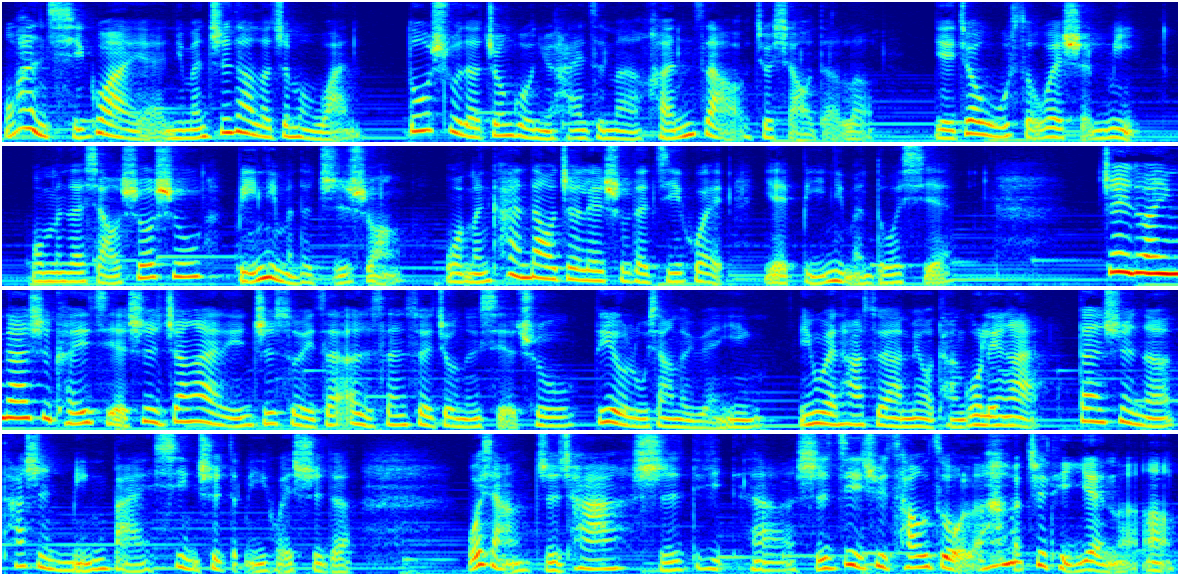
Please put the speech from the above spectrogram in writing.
我很奇怪耶，你们知道了这么晚，多数的中国女孩子们很早就晓得了，也就无所谓神秘。我们的小说书比你们的直爽，我们看到这类书的机会也比你们多些。这一段应该是可以解释张爱玲之所以在二十三岁就能写出《第二录像》的原因，因为她虽然没有谈过恋爱，但是呢，她是明白性是怎么一回事的。我想只差实地呃实际去操作了，去体验了啊！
